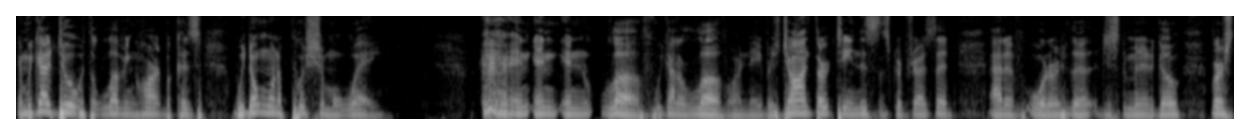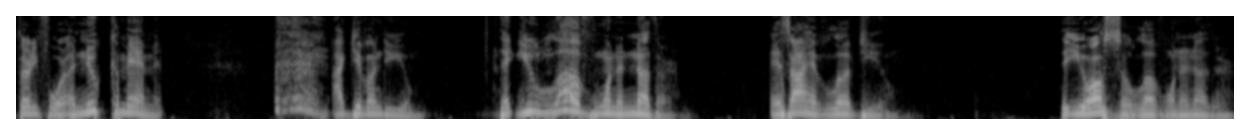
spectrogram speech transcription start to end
And we got to do it with a loving heart because we don't want to push them away. and, and and love. We got to love our neighbors. John 13, this is the scripture I said out of order the, just a minute ago. Verse 34, a new commandment I give unto you, that you love one another as I have loved you, that you also love one another.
